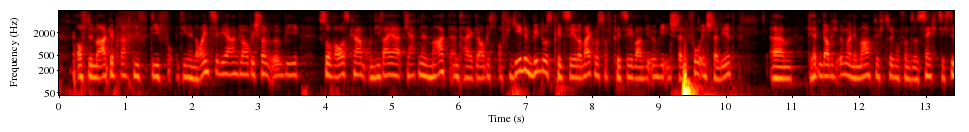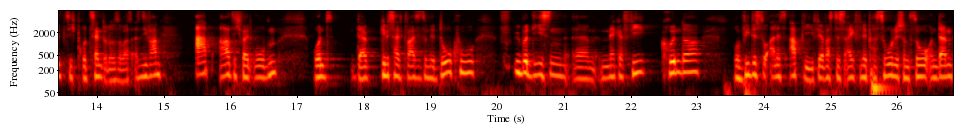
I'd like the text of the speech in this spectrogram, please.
auf den Markt gebracht, die, die, die in den 90er Jahren, glaube ich, schon irgendwie so rauskam. Und die war ja, die hatten einen Marktanteil, glaube ich, auf jedem Windows-PC oder Microsoft-PC waren die irgendwie installi vorinstalliert. Ähm, die hatten, glaube ich, irgendwann eine Marktdurchdringung von so 60, 70 Prozent oder sowas. Also die waren abartig weit oben. Und da gibt es halt quasi so eine Doku über diesen ähm, McAfee-Gründer und wie das so alles ablief, ja, was das eigentlich für eine Person ist und so. Und dann,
